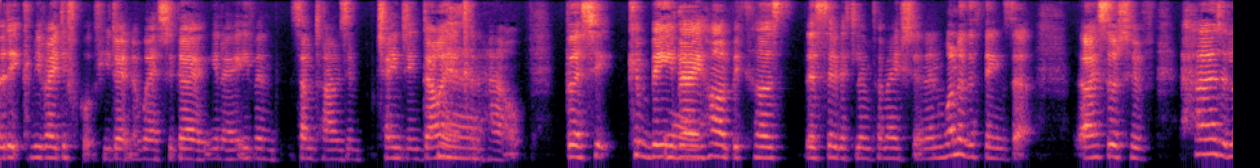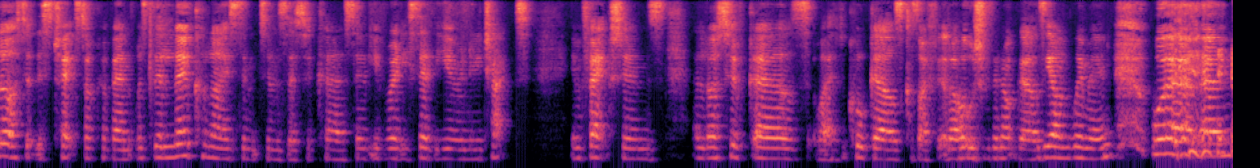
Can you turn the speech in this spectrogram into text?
but it can be very difficult if you don't know where to go. You know, even sometimes in changing diet yeah. can help, but it can be yeah. very hard because there's so little information. And one of the things that I sort of heard a lot at this Trekstock event was the localized symptoms that occur. So you've already said the urinary tract infections. A lot of girls, well, I call girls because I feel old, but they're not girls, young women, were um,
